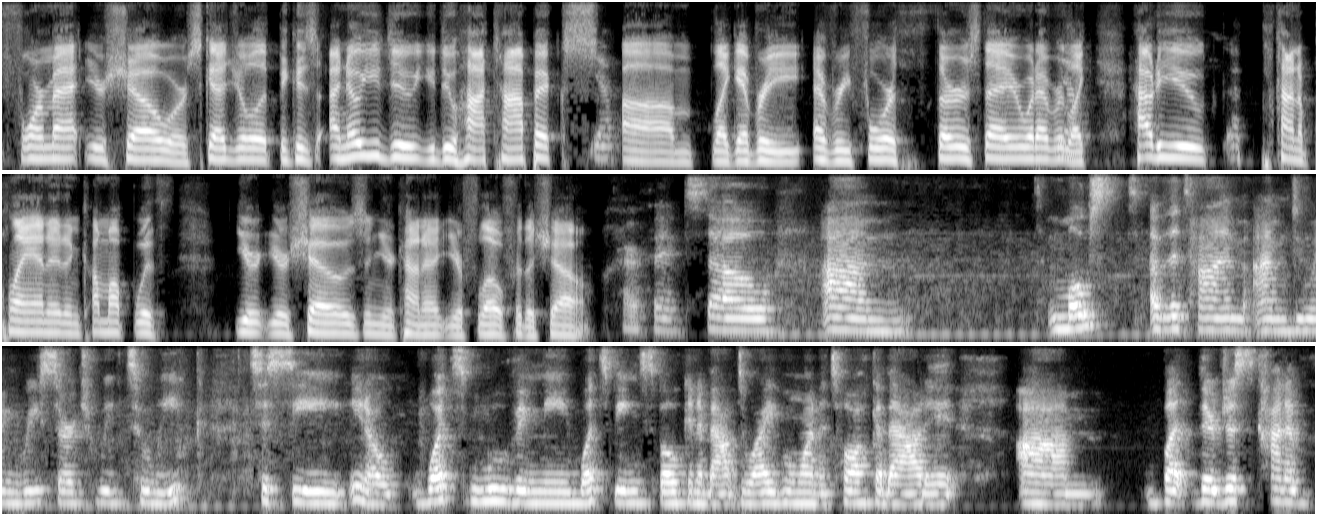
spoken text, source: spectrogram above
format your show or schedule it because I know you do you do hot topics yep. um like every every fourth Thursday or whatever yep. like how do you kind of plan it and come up with your your shows and your kind of your flow for the show perfect so um most of the time I'm doing research week to week to see, you know, what's moving me, what's being spoken about. Do I even want to talk about it? Um, but they're just kind of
